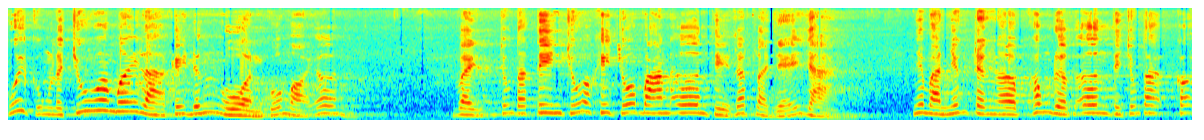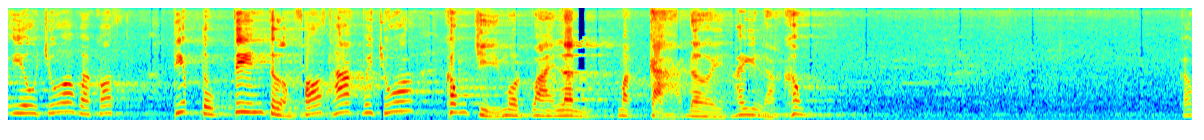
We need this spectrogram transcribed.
Cuối cùng là Chúa mới là cái đứng nguồn của mọi ơn. Vậy chúng ta tin Chúa, khi Chúa ban ơn thì rất là dễ dàng. Nhưng mà những trường hợp không được ơn thì chúng ta có yêu Chúa và có tiếp tục tin tưởng, phó thác với Chúa Không chỉ một vài lần mà cả đời hay là không. Có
